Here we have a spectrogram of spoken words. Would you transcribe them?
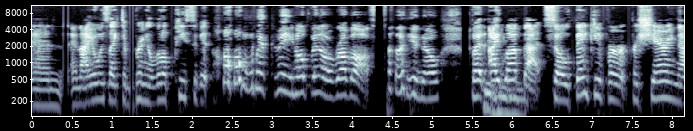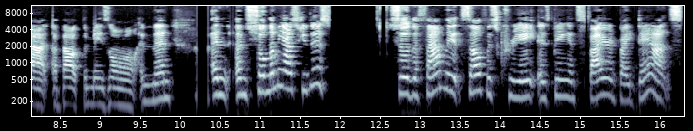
and and I always like to bring a little piece of it home with me hoping it'll rub off you know but I love Mhm. that so thank you for for sharing that about the maison and then and and so let me ask you this. So the family itself is create is being inspired by dance.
